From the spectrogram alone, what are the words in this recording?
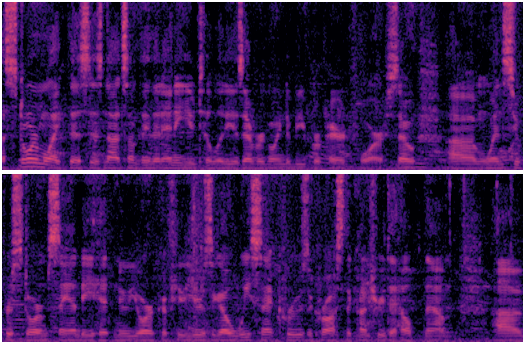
a- storm like this is not something that any utility is ever going to be prepared for. So um, when Superstorm Sandy hit New York a few years ago, we sent crews across the country to help them. Um,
